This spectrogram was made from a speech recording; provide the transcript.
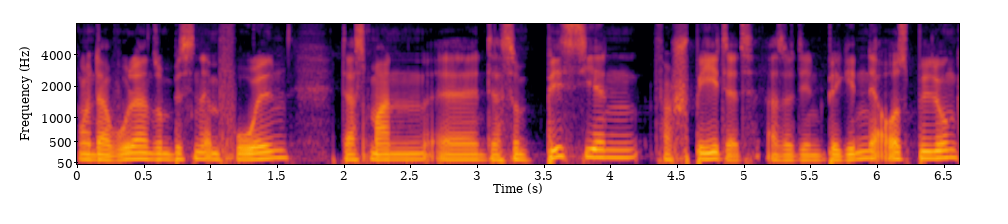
Und da wurde dann so ein bisschen empfohlen, dass man äh, das so ein bisschen verspätet, also den Beginn der Ausbildung,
